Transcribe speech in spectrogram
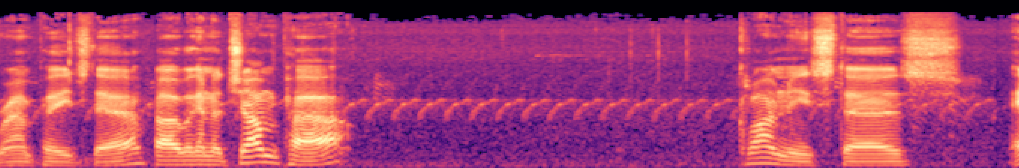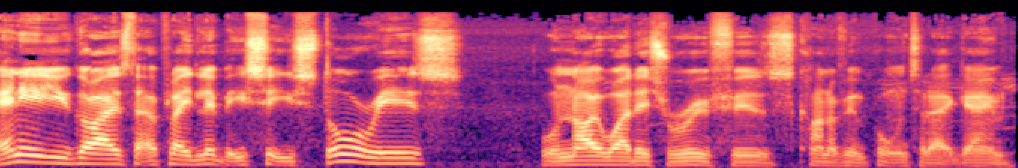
rampage there. So we're going to jump out. Climb these stairs. Any of you guys that have played Liberty City Stories will know why this roof is kind of important to that game.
